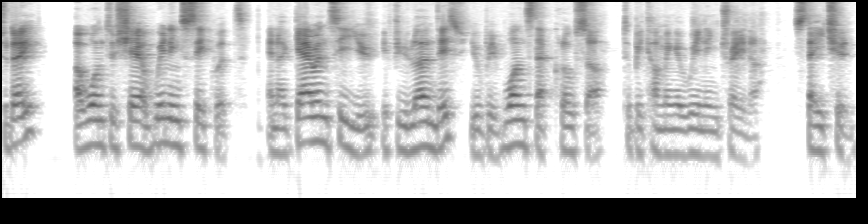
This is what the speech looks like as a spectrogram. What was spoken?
Today, I want to share a winning secret, and I guarantee you, if you learn this, you'll be one step closer to becoming a winning trader. Stay tuned.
